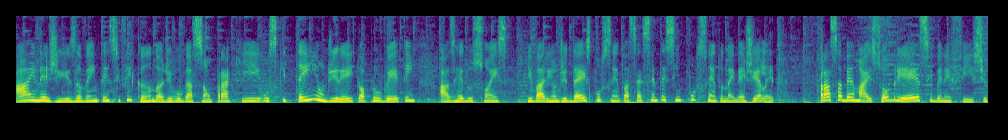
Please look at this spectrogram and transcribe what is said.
a Energisa vem intensificando a divulgação para que os que tenham direito aproveitem as reduções que variam de 10% a 65% na energia elétrica. Para saber mais sobre esse benefício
